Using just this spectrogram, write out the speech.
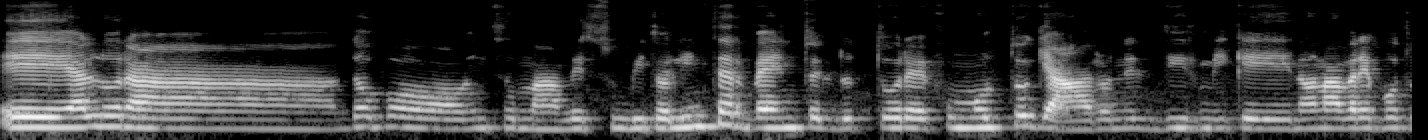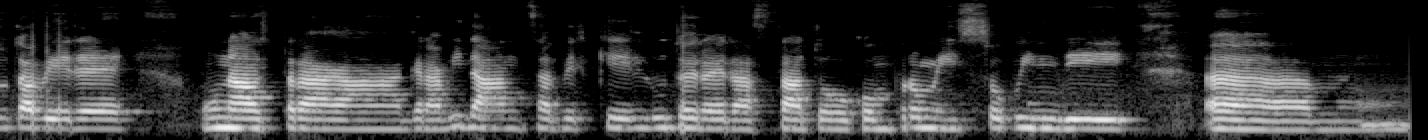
E allora, dopo insomma, aver subito l'intervento, il dottore fu molto chiaro nel dirmi che non avrei potuto avere un'altra gravidanza perché l'utero era stato compromesso, quindi ehm,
